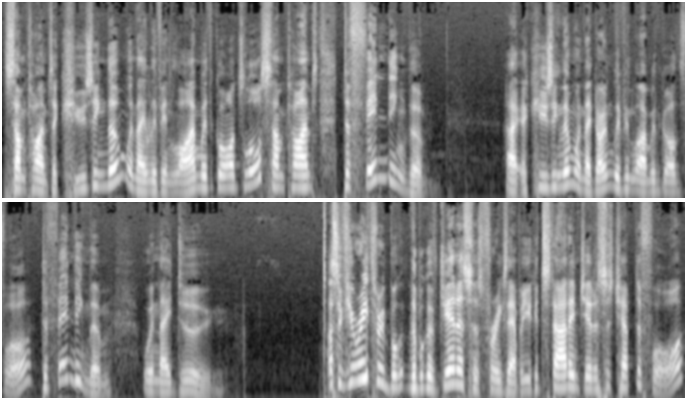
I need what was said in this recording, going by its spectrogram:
sometimes accusing them when they live in line with God's law, sometimes defending them, uh, accusing them when they don't live in line with God's law, defending them when they do. So, if you read through book, the book of Genesis, for example, you could start in Genesis chapter 4,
